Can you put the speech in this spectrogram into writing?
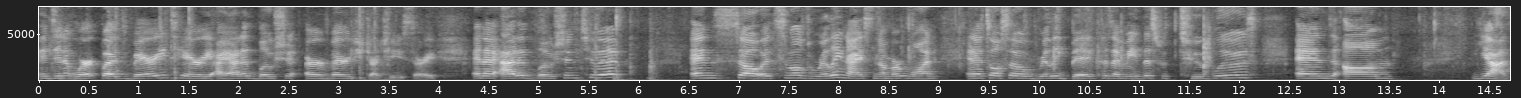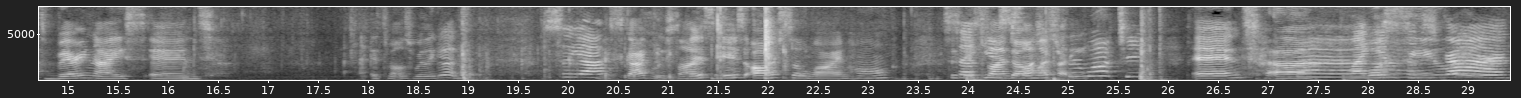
it didn't work. But it's very terry. I added lotion or very stretchy, sorry, and I added lotion to it, and so it smells really nice. Number one, and it's also really big because I made this with two glues, and um yeah, it's very nice and it smells really good. So yeah, Sky blue slime. This is our slime haul. So, So thank you so much for watching. And uh, like we'll and see you subscribe. later.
